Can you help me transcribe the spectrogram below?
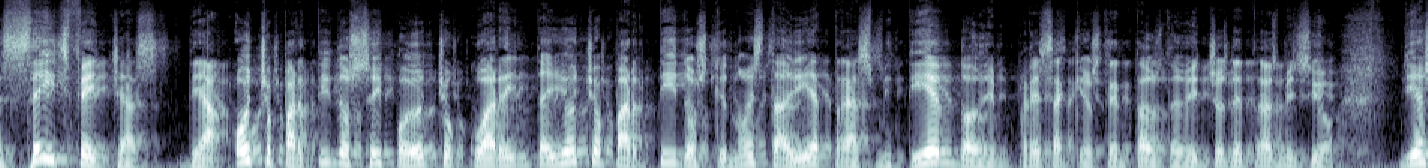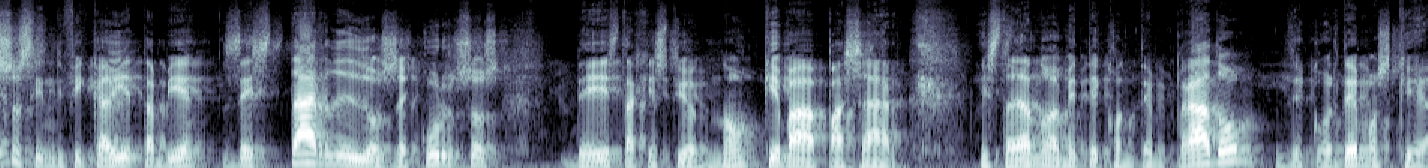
seis fechas de a ocho partidos, seis por ocho, 48 partidos que no estaría transmitiendo la empresa que ostenta los derechos de transmisión. Y eso significaría también restarle los recursos de esta gestión, ¿no? ¿Qué va a pasar? Estará nuevamente contemplado, recordemos que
